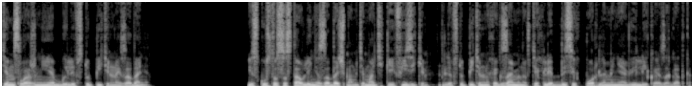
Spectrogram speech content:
тем сложнее были вступительные задания. Искусство составления задач по математике и физике для вступительных экзаменов тех лет до сих пор для меня великая загадка.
